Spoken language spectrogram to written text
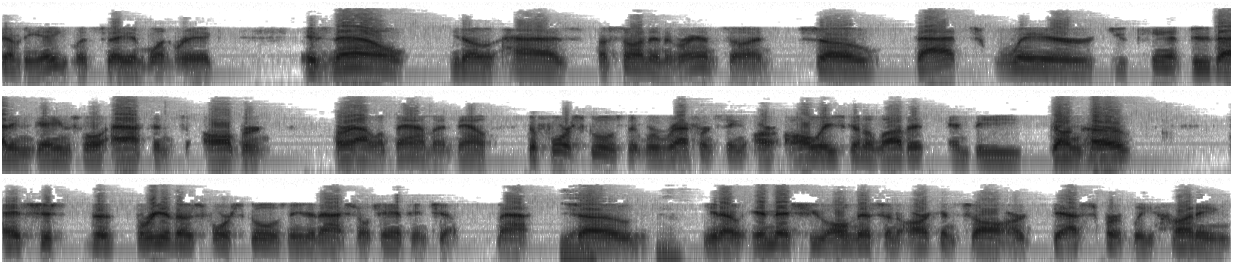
'78, let's say, in one rig, is now you know has a son and a grandson. So that's where you can't do that in Gainesville, Athens, Auburn, or Alabama. Now, the four schools that we're referencing are always going to love it and be gung ho. And it's just the three of those four schools need a national championship, Matt. Yeah. So, you know, MSU, Ole Miss, and Arkansas are desperately hunting.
